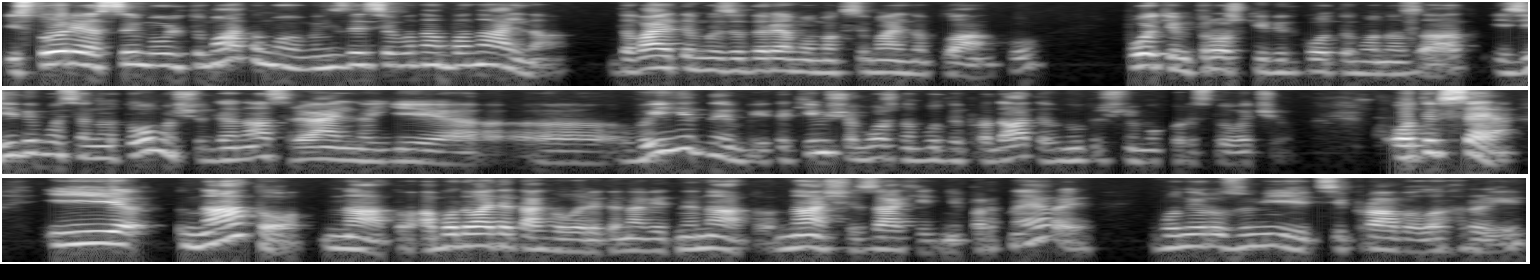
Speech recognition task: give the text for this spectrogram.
Історія з цими ультиматумами, мені здається, вона банальна. Давайте ми задеремо максимальну планку. Потім трошки відкотимо назад і зійдемося на тому, що для нас реально є е, вигідним і таким, що можна буде продати внутрішньому користувачу. От і все. І НАТО, НАТО, або давайте так говорити, навіть не НАТО, наші західні партнери, вони розуміють ці правила гри.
